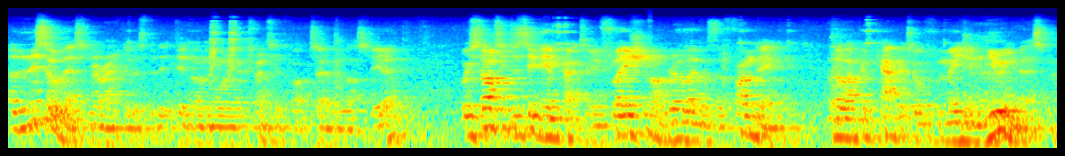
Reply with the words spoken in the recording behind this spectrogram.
a little less miraculous than it did on the morning of 20th of October last year. We're starting to see the impact of inflation on real levels of funding and the lack of capital for major new investment.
